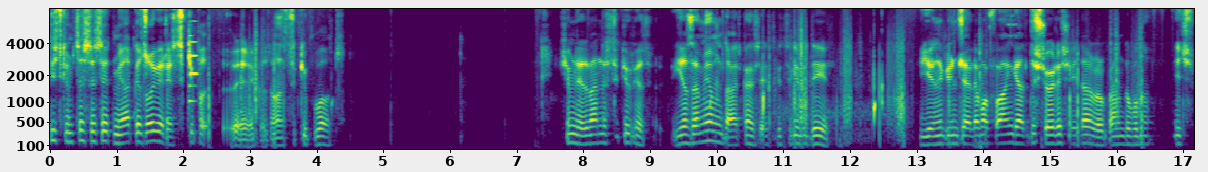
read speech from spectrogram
hiç kimse ses etmiyor. Herkes oy veriyor. Skip vererek o zaman skip vote. Kim dedi? Ben de skip yaz yazamıyorum da arkadaş eskisi gibi değil. Yeni güncelleme falan geldi. Şöyle şeyler var. Ben de bunu hiç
